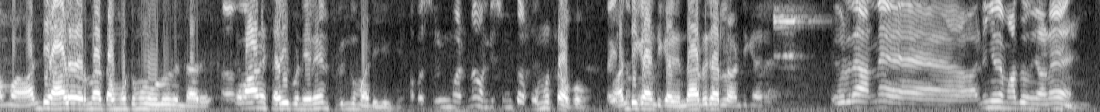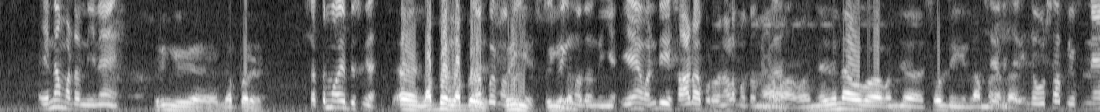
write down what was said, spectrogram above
ஆமா வண்டி ஆளு வரனா டம்மு டம்மு உழுவுதுன்றாரு நானே சரி பண்ணிடுறேன் ஃப்ரிங்கு மாட்டிக்கிறேன் அப்ப ஸ்ப்ரிங் மாட்டினா வண்டி ஸ்மூத்தா போகும். சுமுத்தா போகும். வண்டிக்கா வண்டிக்காரு இந்த ஆட்டுக்காரில் வண்டிக்காரு இவர்தான் அண்ணன் நீங்க தான்? மாத்த வந்தீங்கண்ணே என்ன மாட்ட வந்தீங்கண்ணே ஸ்ப்ரிங் லப்பர் சத்தமாவே பேசுங்க. லப்பர் லப்பர் ஸ்ப்ரிங் spring மாத்த வந்தீங்க ஏன் வண்டி ஹார்டா போறதுனால மாத்த வந்தீங்க ஆமா கொஞ்சம் சோல்டிங் இல்லாம நல்லா. இந்த ஒர்க் ஷாப் எப்படின்னு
